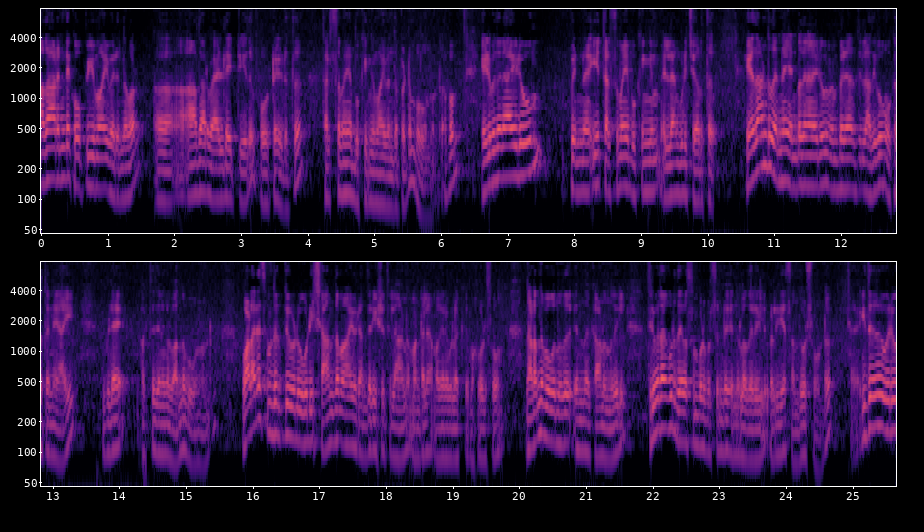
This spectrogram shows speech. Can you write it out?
ആധാറിന്റെ കോപ്പിയുമായി വരുന്നവർ ആധാർ വാലിഡേറ്റ് ചെയ്ത് ഫോട്ടോ എടുത്ത് തത്സമയ ബുക്കിങ്ങുമായി ബന്ധപ്പെട്ടും പോകുന്നുണ്ട്. അപ്പം എഴുപതിനായിരവും പിന്നെ ഈ തത്സമയ ബുക്കിങ്ങും എല്ലാം കൂടി ചേർത്ത് ഏതാണ്ട് തന്നെ എൺപതിനായിരവും എൺപതിനായിരത്തിലധികവും ഒക്കെ തന്നെയായി ഇവിടെ ഭക്തജനങ്ങൾ വന്നു പോകുന്നുണ്ട്. വളരെ സംതൃപ്തിയോടുകൂടി ശാന്തമായ ഒരു അന്തരീക്ഷത്തിലാണ് മണ്ഡല മകരവിളക്ക് മഹോത്സവം നടന്നു പോകുന്നത് എന്ന് കാണുന്നതിൽ തിരുവിതാംകൂർ ദേവസ്വം ബോർഡ് പ്രസിഡന്റ് എന്നുള്ള നിലയിൽ വലിയ സന്തോഷമുണ്ട്. ഇത് ഒരു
